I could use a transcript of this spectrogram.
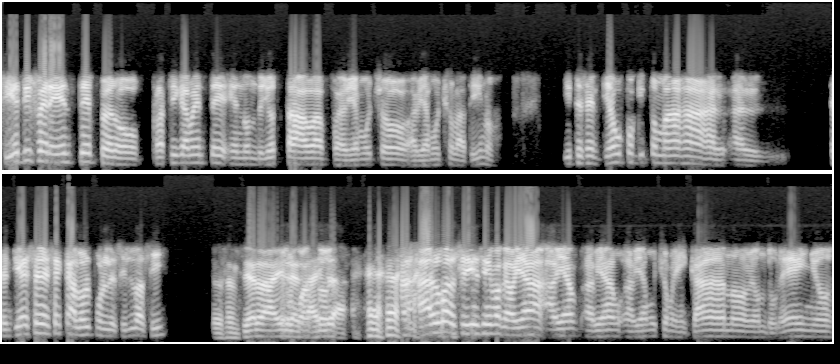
Sí es diferente, pero prácticamente en donde yo estaba, pues había mucho, había mucho latino. Y te sentías un poquito más al, al sentía ese, ese calor, por decirlo así. Te sentía el aire, algo así, sí, porque había, había, había, había muchos mexicanos, había hondureños,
